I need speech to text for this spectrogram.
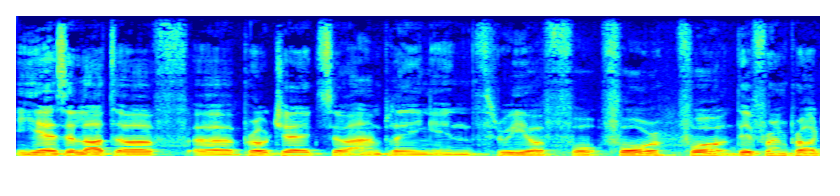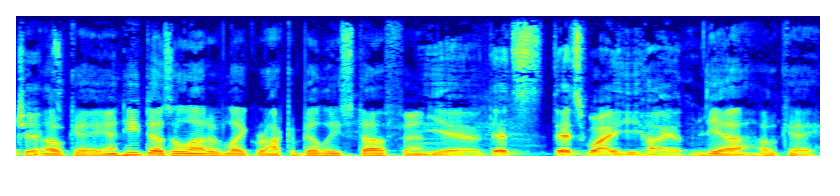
he has a lot of uh, projects, so I'm playing in three or four, four, four different projects. Okay, and he does a lot of like rockabilly stuff and Yeah, that's that's why he hired me. Yeah. Okay.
